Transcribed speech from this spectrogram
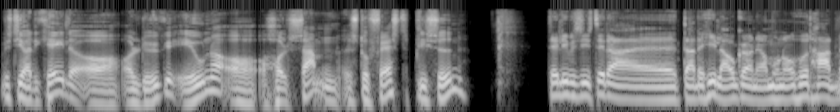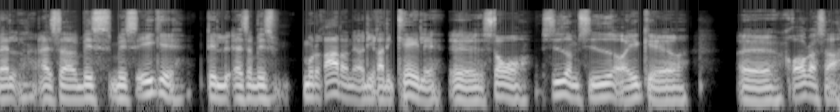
hvis de radikale og, og Lykke evner at, at holde sammen, stå fast, blive siddende? Det er lige præcis det, der er, der er det helt afgørende, om hun overhovedet har et valg. Altså, hvis, hvis ikke det, altså hvis moderaterne og de radikale øh, står side om side og ikke øh, øh, rokker sig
